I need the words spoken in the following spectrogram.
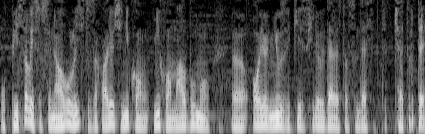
upisali su se na ovu listu zahvaljujući njihovom, njihovom albumu uh, Oyo Music iz 1984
